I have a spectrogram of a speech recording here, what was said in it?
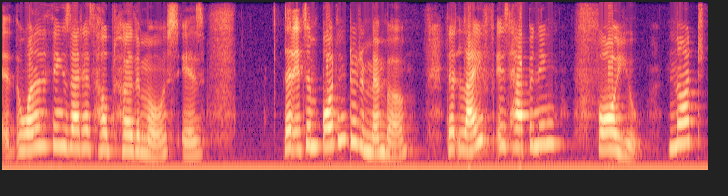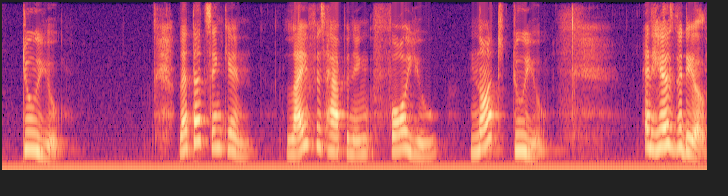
uh, one of the things that has helped her the most is that it's important to remember that life is happening for you, not to you. Let that sink in. Life is happening for you, not to you. And here's the deal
